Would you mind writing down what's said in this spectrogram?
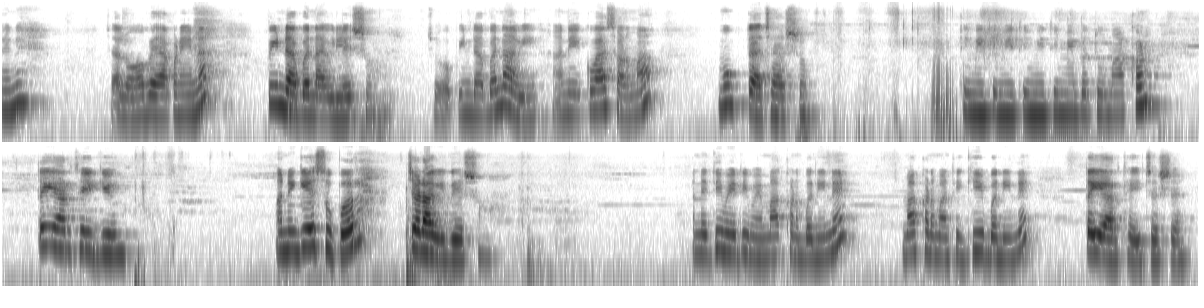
એને ચાલો, હવે આપણે એના પીંડા બનાવી લેશું. જો પીંડા બનાવી અને એક વાસણમાં મૂકતા જશું. ધીમે ધીમે ધીમે ધીમે બધું માખણ તૈયાર થઈ ગયું. અને ગેસ ઉપર ચડાવી દેશું. અને ધીમે ધીમે માખણ બનીને, માખણમાંથી ઘી બનીને તૈયાર થઈ જશે.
